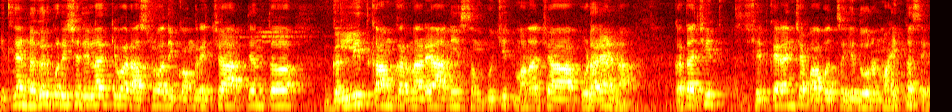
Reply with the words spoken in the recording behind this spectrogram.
इथल्या नगर परिषदेला किंवा राष्ट्रवादी काँग्रेसच्या अत्यंत गल्लीत काम करणाऱ्या आणि संकुचित मनाच्या पुढाऱ्यांना कदाचित शेतकऱ्यांच्या बाबतचं हे धोरण माहीत नसेल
